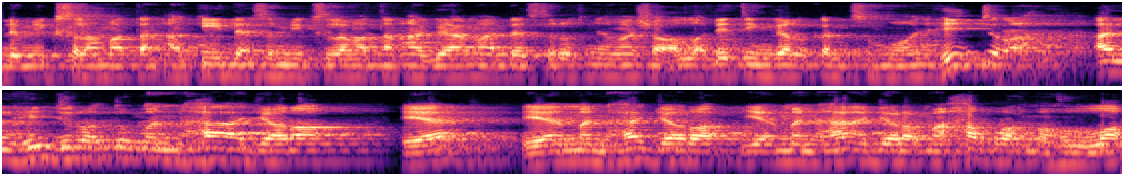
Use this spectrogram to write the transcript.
demi keselamatan akidah demi keselamatan agama dan seterusnya masya Allah dia tinggalkan semuanya. Hijrah. Al hijratu man ya ya man hajara ya man hajara ma harramahullah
